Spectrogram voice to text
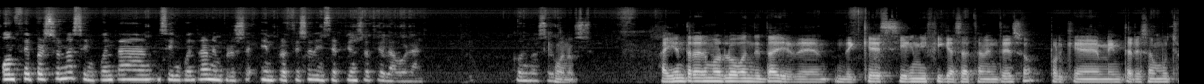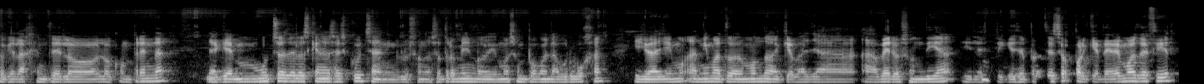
11 personas se encuentran, se encuentran en, proce- en proceso de inserción sociolaboral con nosotros. Bueno. Ahí entraremos luego en detalle de, qué significa exactamente eso, porque me interesa mucho que la gente lo, comprenda, ya que muchos de los que nos escuchan, incluso nosotros mismos, vivimos un poco en la burbuja y yo animo a todo el mundo a que vaya a veros un día y le expliquéis el proceso, porque debemos decir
